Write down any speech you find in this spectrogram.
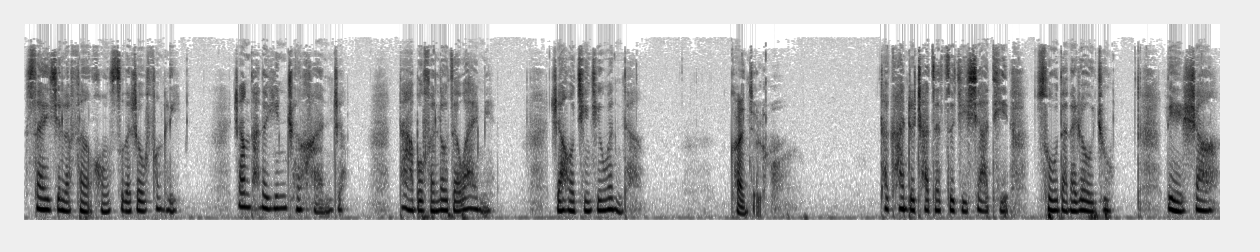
塞进了粉红色的肉缝里，让他的阴唇含着，大部分露在外面，然后轻轻问他：“看见了吗？”他看着插在自己下体粗大的肉柱，脸上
